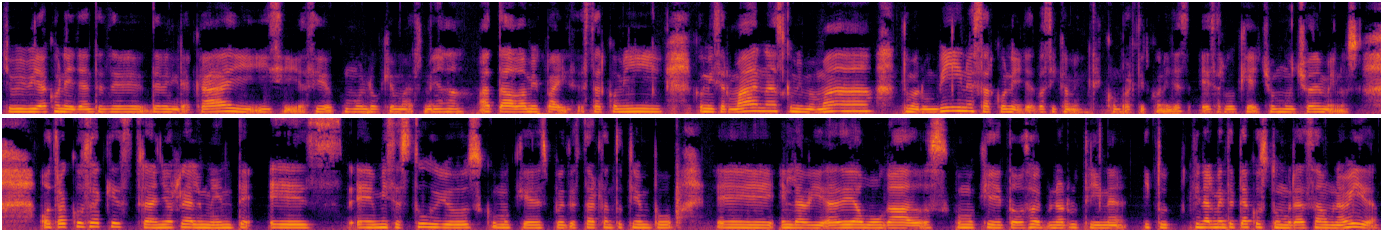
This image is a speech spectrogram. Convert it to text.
Yo vivía con ella antes de, venir acá y, y, sí, ha sido como lo que más me ha atado a mi país. Estar con, mi, con mis hermanas, con mi mamá, tomar un vino, estar con ellas, básicamente. Compartir con ellas es algo que he hecho mucho de menos. Otra cosa que extraño realmente es eh, mis estudios, como que después de estar tanto tiempo eh, en la vida de abogados, como que todo se vuelve una rutina y tú finalmente te acostumbras a una vida.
